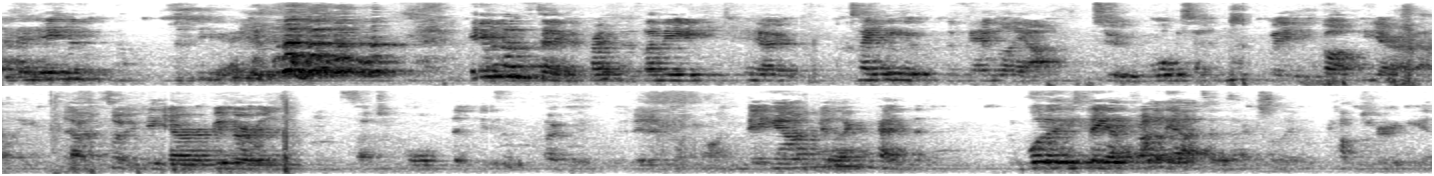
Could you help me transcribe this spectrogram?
I think even, even understanding the process, I mean, you know, taking the family up to Warburton, where you've got the Yarra Valley, no, sorry, the Yarra River in, in such a form that isn't totally polluted and whatnot, being able to be like, okay, the, the water that you see out front of the outside has actually come through here.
